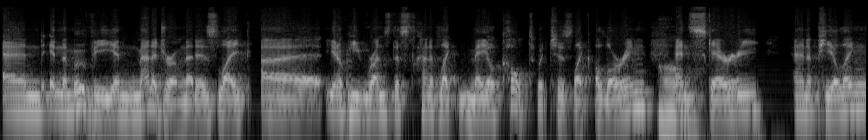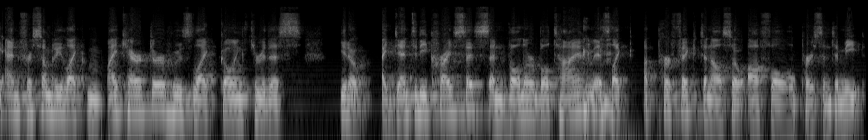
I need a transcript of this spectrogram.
And in the movie, in Manodrome, that is like, uh, you know, he runs this kind of like male cult, which is like alluring Oh. and scary and appealing. And for somebody like my character, who's like going through this, you know, identity crisis and vulnerable time, it's like a perfect and also awful person to meet.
